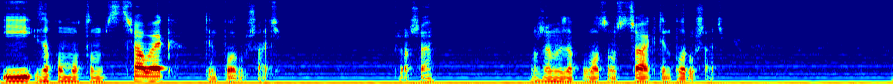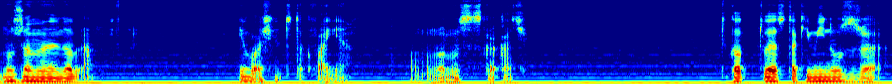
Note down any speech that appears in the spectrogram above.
I za pomocą strzałek tym poruszać. Proszę. Możemy za pomocą strzałek tym poruszać. Możemy, dobra. I właśnie to tak fajnie. O, możemy skakać. Tylko tu jest taki minus, że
